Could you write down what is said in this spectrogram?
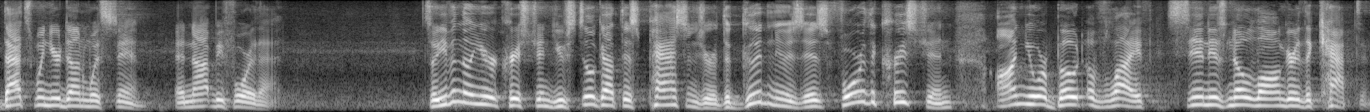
That's when you're done with sin and not before that. So, even though you're a Christian, you've still got this passenger. The good news is for the Christian on your boat of life, sin is no longer the captain.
